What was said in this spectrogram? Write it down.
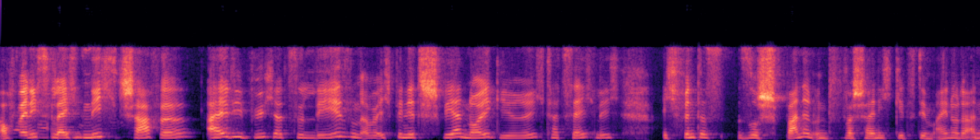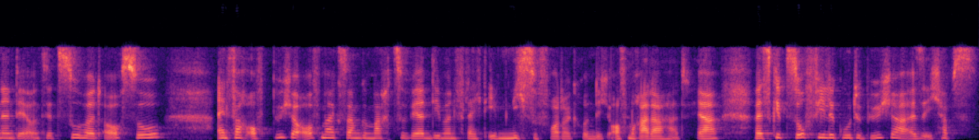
Auch wenn ich es vielleicht nicht schaffe, all die Bücher zu lesen, aber ich bin jetzt schwer neugierig, tatsächlich. Ich finde das so spannend und wahrscheinlich geht es dem einen oder anderen, der uns jetzt zuhört, auch so, einfach auf Bücher aufmerksam gemacht zu werden, die man vielleicht eben nicht so vordergründig auf dem Radar hat. Ja, weil es gibt so viele gute Bücher. Also ich habe es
